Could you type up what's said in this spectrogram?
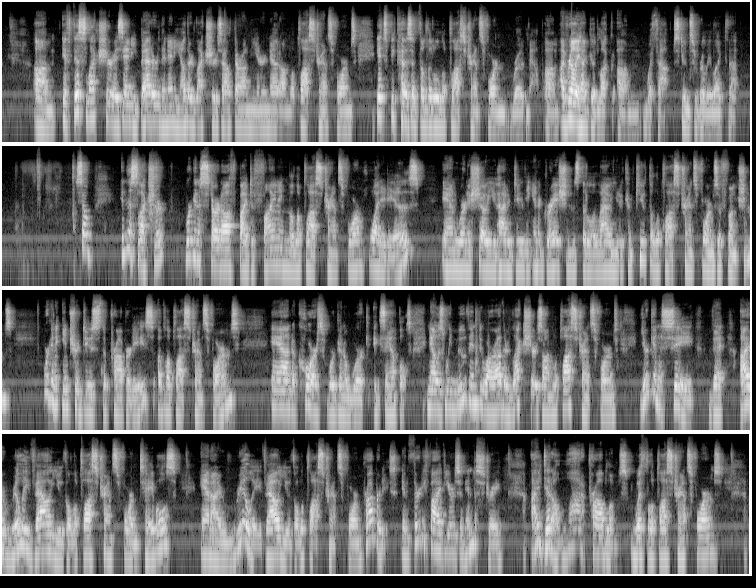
Um, if this lecture is any better than any other lectures out there on the internet on Laplace transforms, it's because of the little Laplace transform roadmap. Um, I've really had good luck um, with that. Students have really liked that. So in this lecture, we're going to start off by defining the Laplace transform, what it is, and we're going to show you how to do the integrations that will allow you to compute the Laplace transforms of functions we're going to introduce the properties of Laplace transforms. And of course, we're going to work examples. Now, as we move into our other lectures on Laplace transforms, you're going to see that I really value the Laplace transform tables and I really value the Laplace transform properties. In 35 years of industry, I did a lot of problems with Laplace transforms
